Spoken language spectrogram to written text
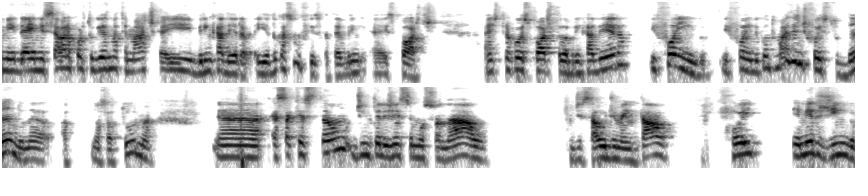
minha ideia inicial era português, matemática e brincadeira, e educação física, até é, esporte a gente trocou o esporte pela brincadeira e foi indo, e foi indo. Quanto mais a gente foi estudando, né, a nossa turma, eh, essa questão de inteligência emocional, de saúde mental, foi emergindo.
